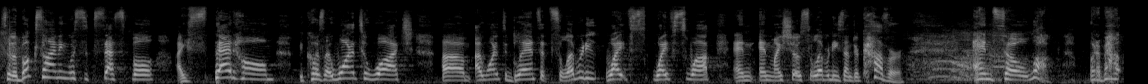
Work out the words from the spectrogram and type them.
So the book signing was successful. I sped home because I wanted to watch, um, I wanted to glance at Celebrity Wife, Wife Swap and, and my show Celebrities Undercover. And so, look, but about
